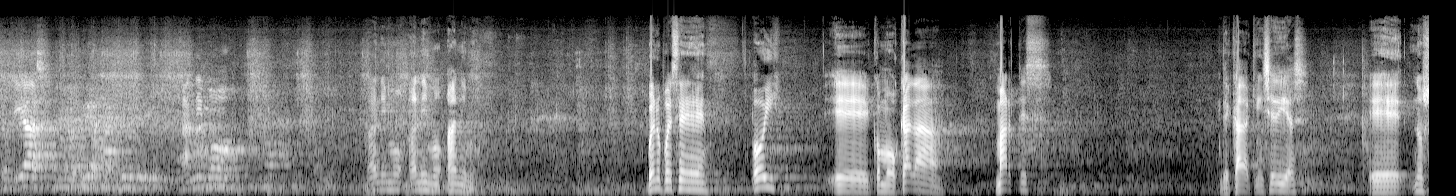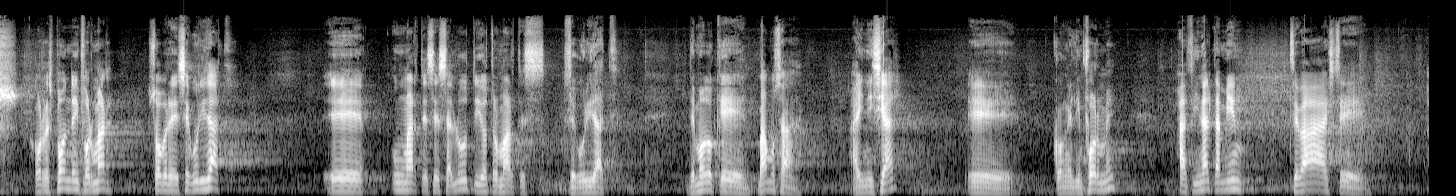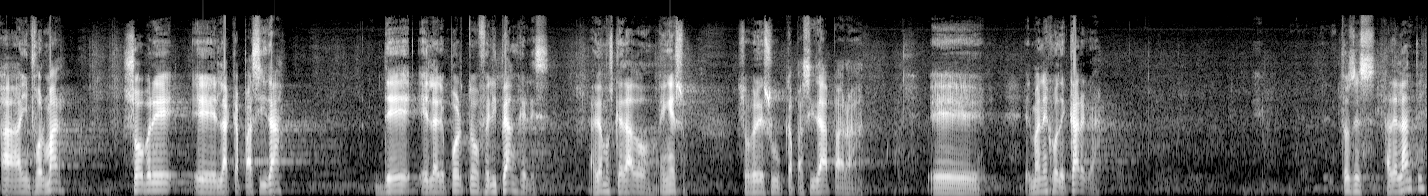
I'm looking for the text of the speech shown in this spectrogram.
Buenos días. Ánimo. Ánimo, ánimo, ánimo. Bueno, pues eh, hoy, eh, como cada martes de cada 15 días, eh, nos corresponde informar sobre seguridad. un martes es salud y otro martes seguridad. De modo que vamos a, a iniciar eh, con el informe. Al final también se va este, a informar sobre eh, la capacidad del aeropuerto Felipe Ángeles. Habíamos quedado en eso, sobre su capacidad para eh, el manejo de carga. Entonces, adelante.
